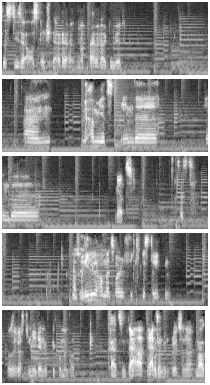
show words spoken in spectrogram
dass diese Ausgangssperre noch beibehalten wird. Ähm, wir haben jetzt Ende, Ende März. Das heißt, Das April haben wir jetzt mal fix bis 3., was ich aus den Medien mitbekommen habe. 13. Ja, ah, Oder 13. nicht? Blödsinn, ja. Na,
